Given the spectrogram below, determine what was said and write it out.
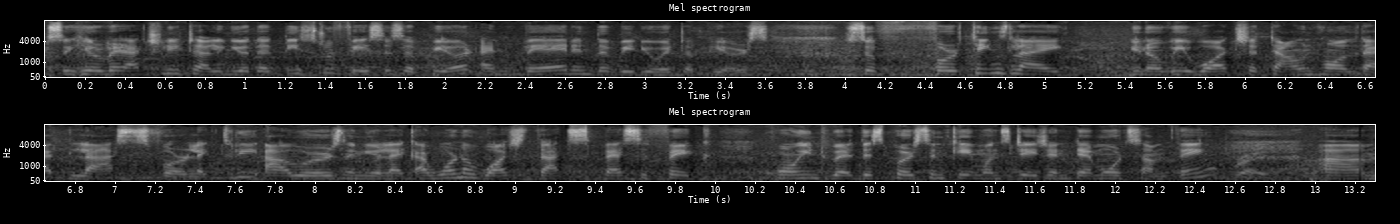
So here we're actually telling you that these two faces appear and where in the video it appears. So for things like, you know, we watch a town hall that lasts for like three hours and you're like, I want to watch that specific point where this person came on stage and demoed something. Right. Um,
